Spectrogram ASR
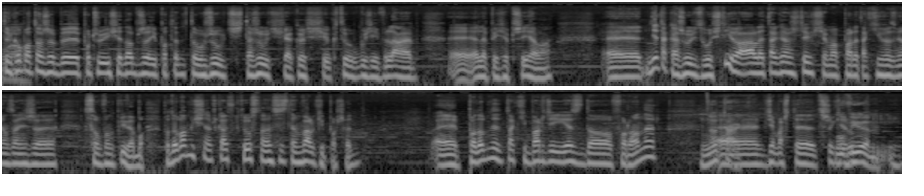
tylko Wow. po to, żeby poczuli się dobrze i potem tą żółć, ta żółć jakoś, którą później wylałem, e, lepiej się przyjęła. E, nie taka żółć złośliwa, ale taka rzeczywiście ma parę takich rozwiązań, że są wątpliwe, bo podoba mi się na przykład, w którą stronę system walki poszedł. E, podobny taki bardziej jest do For Honor, No tak. e, gdzie masz te trzy Mówiłem. kierunki. i-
